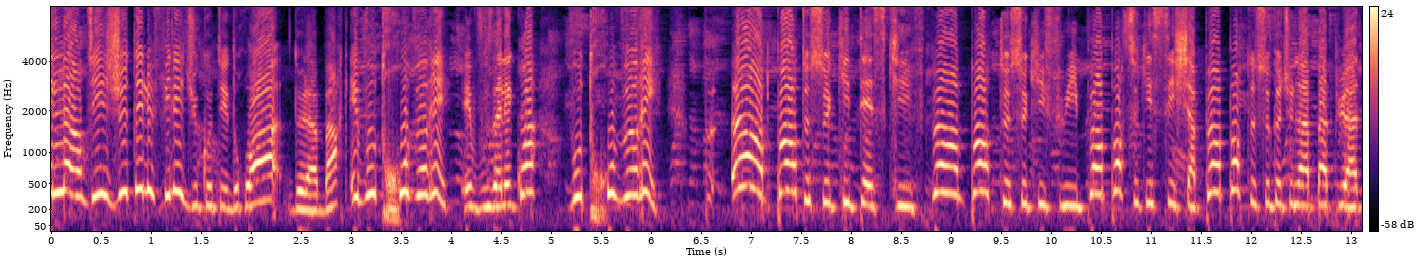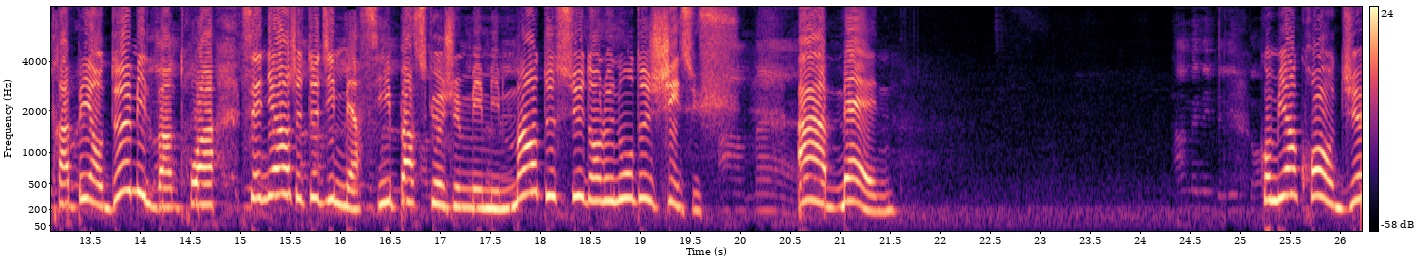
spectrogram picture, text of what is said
Il leur dit, jetez le filet du côté droit de la barque et vous trouverez. Et vous allez quoi? Vous trouverez. Peu importe ce qui t'esquive, peu importe ce qui fuit, peu importe ce qui s'échappe, peu importe ce que tu n'as pas pu attraper en 2023, Seigneur, je te dis merci parce que je mets mes mains dessus dans le nom de Jésus. Amen. Combien croient en Dieu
